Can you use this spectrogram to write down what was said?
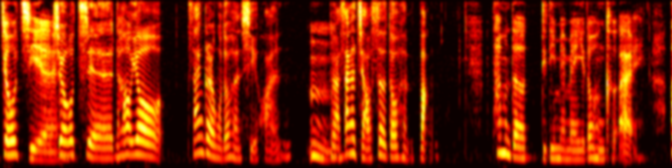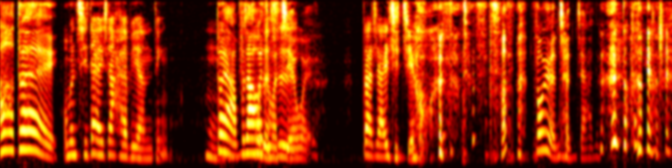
纠结，纠结，然后又三个人我都很喜欢，嗯，对啊，三个角色都很棒。他们的弟弟妹妹也都很可爱，啊、对。我们期待一下 happy ending。嗯，对啊，不知道会怎么结尾，大家一起结婚，多元成家的。多元成啊，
